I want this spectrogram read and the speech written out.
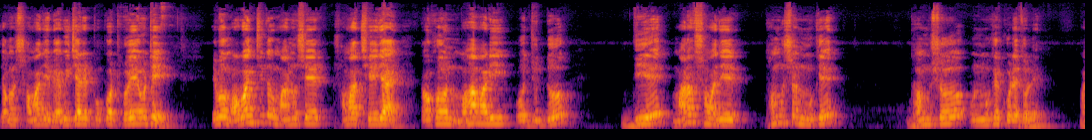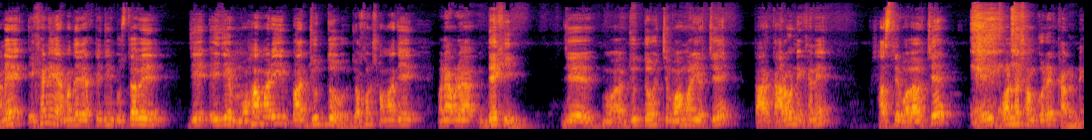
যখন সমাজে ব্যবিচারে প্রকট হয়ে ওঠে এবং অবাঞ্ছিত মানুষের সমাজ ছেয়ে যায় তখন মহামারী ও যুদ্ধ দিয়ে মানব সমাজের ধ্বংসোন্মুখে ধ্বংস উন্মুখে করে তোলে। মানে এখানে আমাদের একটা জিনিস বুঝতে হবে যে এই যে মহামারী বা যুদ্ধ যখন সমাজে মানে আমরা দেখি যে যুদ্ধ হচ্ছে, মহামারী হচ্ছে, তার কারণ এখানে শাস্ত্রে বলা হচ্ছে এই বর্ণসংকরের কারণে।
